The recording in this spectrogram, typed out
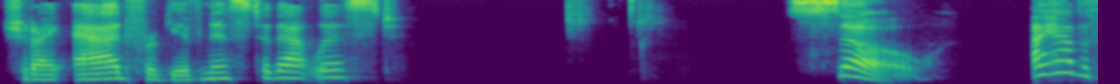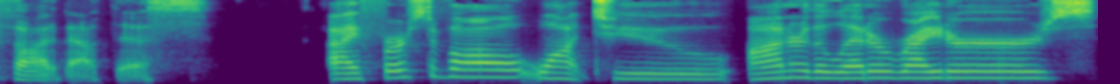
Should I add forgiveness to that list? So, I have a thought about this. I first of all want to honor the letter writer's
